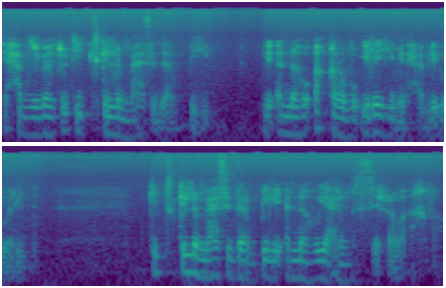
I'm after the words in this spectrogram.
تيحط جبهته تيتكلم مع سيدي ربي لأنه أقرب إليه من حبل الوريد. كيتكلم مع سيدي ربي لأنه يعلم السر وأخفى.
